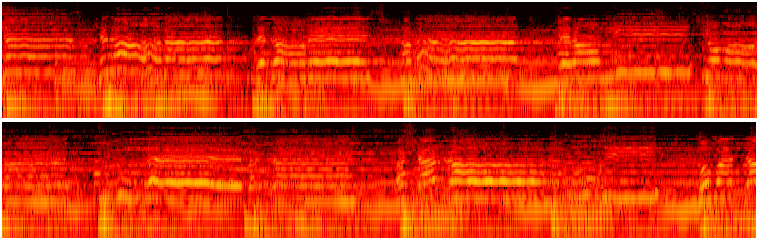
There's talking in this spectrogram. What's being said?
کس که دارد ز دانش خبر گرامی شمارد حقوق بشر. بشر را حقوقی بود.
